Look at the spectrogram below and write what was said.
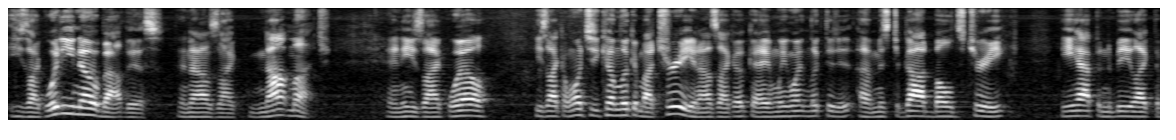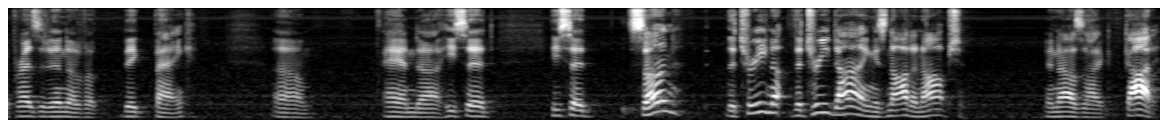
he's like, what do you know about this? And I was like, not much. And he's like, well, he's like, I want you to come look at my tree. And I was like, okay. And we went and looked at uh, Mr. Godbold's tree. He happened to be like the president of a big bank. Um, and uh, he said, he said, son, the tree, the tree dying is not an option. And I was like, got it.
